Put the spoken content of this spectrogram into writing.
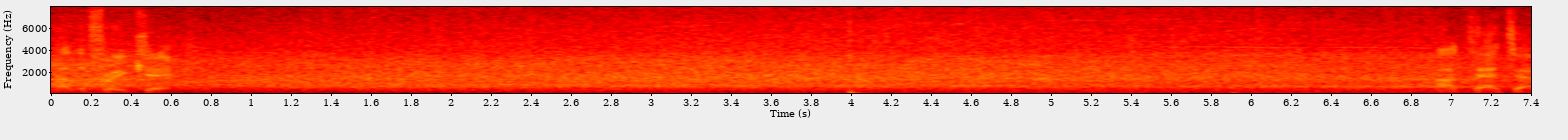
at the free kick. Arteta.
